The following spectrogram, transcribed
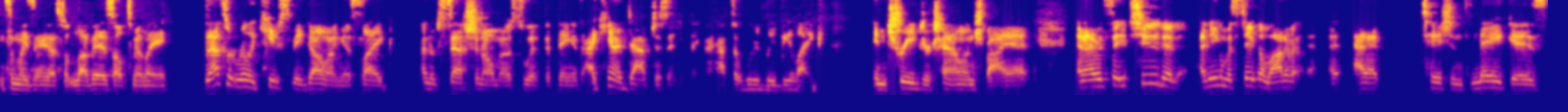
In some ways, maybe that's what love is ultimately. That's what really keeps me going is like an obsession almost with the thing. I can't adapt just anything. I have to weirdly be like intrigued or challenged by it. And I would say too that I think a mistake a lot of adaptations make is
